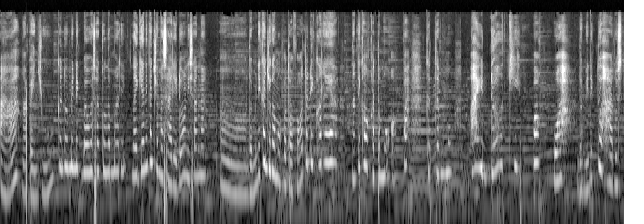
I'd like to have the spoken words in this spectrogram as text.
Ah, ngapain juga Dominic bawa satu lemari? Lagian kan cuma sehari doang di sana. Hmm, Dominic kan juga mau foto-foto di Korea. Nanti kalau ketemu opa, ketemu idol K-pop, wah Dominic tuh harus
